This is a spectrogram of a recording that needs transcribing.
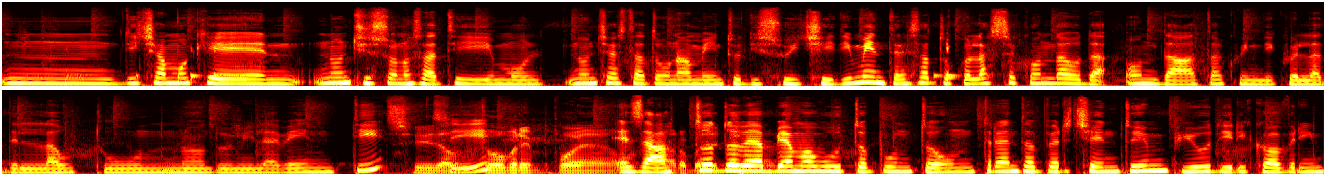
mh, diciamo che non, ci sono stati mol- non c'è stato un aumento di suicidi, mentre è stato con la seconda oda- ondata, quindi quella dell'autunno 2020. Sì, da ottobre in poi. Esatto, dove abbiamo avuto appunto un 30% in più di ricoveri in,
